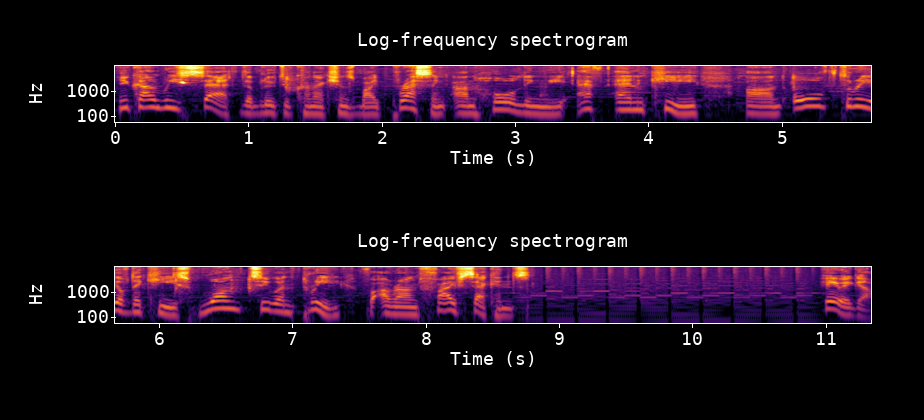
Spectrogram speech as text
you can reset the Bluetooth connections by pressing and holding the FN key and all three of the keys 1, 2 and 3 for around 5 seconds. Here we go.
